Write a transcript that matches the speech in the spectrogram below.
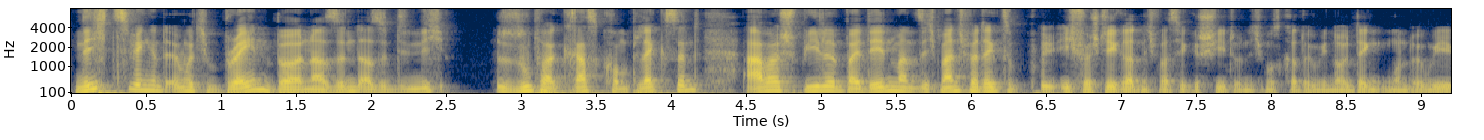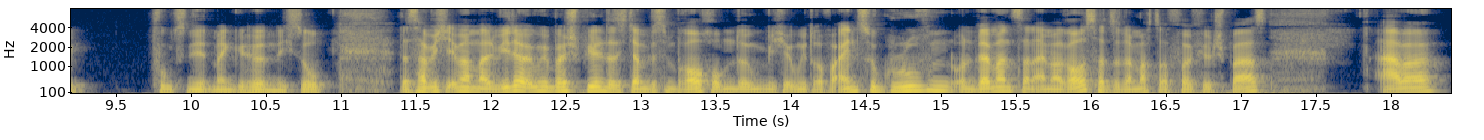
nicht zwingend irgendwelche Brainburner sind, also die nicht super krass komplex sind, aber Spiele, bei denen man sich manchmal denkt, so, ich verstehe gerade nicht, was hier geschieht und ich muss gerade irgendwie neu denken und irgendwie funktioniert mein Gehirn nicht so. Das habe ich immer mal wieder irgendwie bei Spielen, dass ich da ein bisschen brauche, um mich irgendwie drauf einzugrooven und wenn man es dann einmal raus hat, so, dann macht es auch voll viel Spaß. Aber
